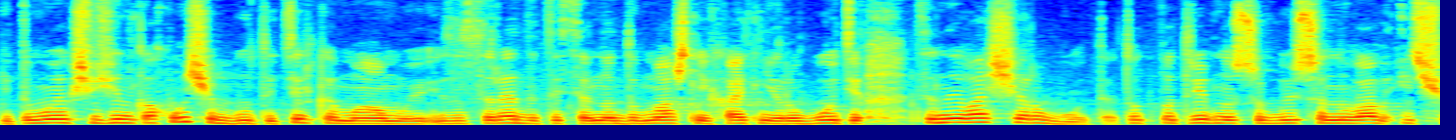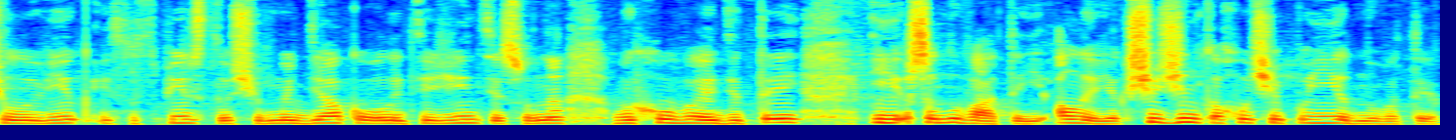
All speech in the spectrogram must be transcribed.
І тому, якщо жінка хоче бути тільки мамою і зосередитися на домашній хатній роботі, це не ваша робота. Тут потрібно, щоб шанував і чоловік, і суспільство, щоб ми дякували цій жінці, що вона виховує дітей і шанувати її. Але якщо жінка хоче поєднувати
